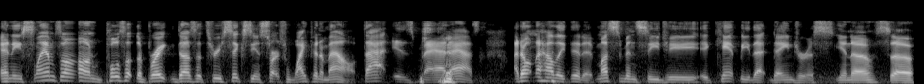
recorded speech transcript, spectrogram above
and he slams on, pulls up the brake, does a 360, and starts wiping them out. That is badass. I don't know how they did it. Must have been CG. It can't be that dangerous, you know. So,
